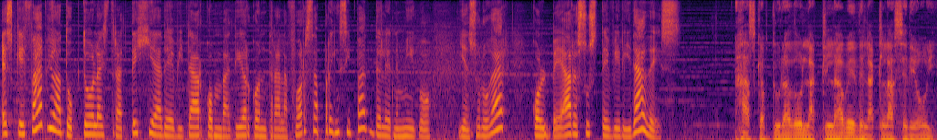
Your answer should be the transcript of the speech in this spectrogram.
Es que Fabio adoptó la estrategia de evitar combatir contra la fuerza principal del enemigo y en su lugar golpear sus debilidades. Has capturado la clave de la clase de hoy.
